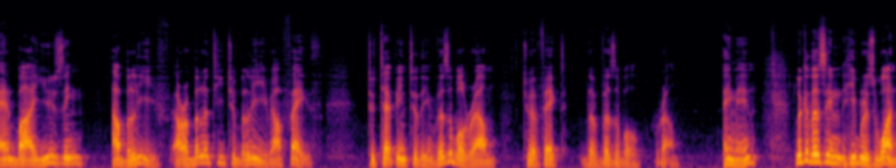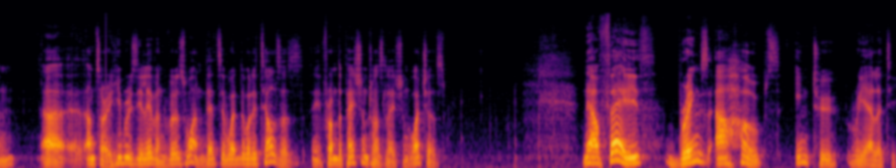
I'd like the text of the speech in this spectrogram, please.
and by using our belief, our ability to believe, our faith, to tap into the invisible realm to affect the visible realm. Amen. Look at this in Hebrews 1. Uh, I'm sorry, Hebrews 11, verse 1. That's what, what it tells us from the Passion Translation. Watch us. Now, faith brings our hopes into reality.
